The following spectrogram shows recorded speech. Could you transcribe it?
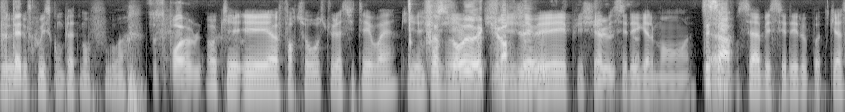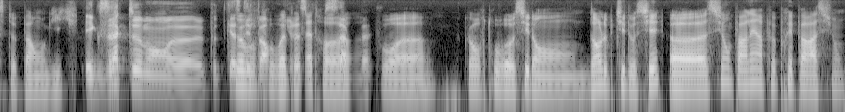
de, de quiz complètement fou. hein. C'est probable. Ok, et euh, Force Rose, tu l'as cité, ouais, qui est Force chez, ouais, qui chez JV et puis chez ABCD également. C'est ça. C'est ABCD, le podcast Parent Geek. Exactement, euh, le podcast Que des vous parents peut-être euh, pour euh, qu'on retrouve aussi dans, dans le petit dossier. Euh, si on parlait un peu préparation,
